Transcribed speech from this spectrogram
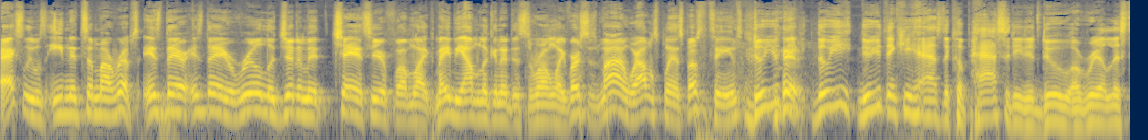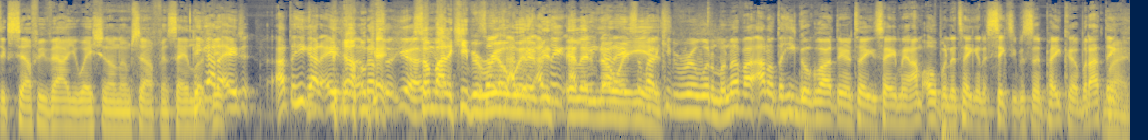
actually was eating into my reps. Is there is there a real legitimate chance here for I'm like maybe I'm looking at this the wrong way versus mine where I was playing special teams. Do you think do you do you think he has the capacity to do a realistic self evaluation on himself and say, look, He got an agent. I think he got an agent Okay. enough to, yeah. Somebody yeah. keep it So real I with think- him and- think- and let him know got where a- he Somebody is. keep it real with him enough. I, I don't think he gonna go out there and take say, man, I'm open to taking a sixty percent pay cut. But I think Right.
